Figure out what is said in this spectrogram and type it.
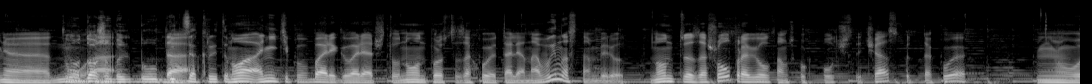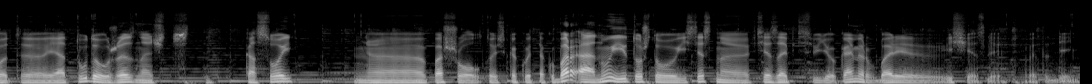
Э, ну, ну, должен а- был, был да. быть закрытым. Но они типа в баре говорят, что ну он просто заходит а на вынос там берет. Но он туда зашел, провел там сколько, полчаса, час, что-то такое. Ну Вот, э, и оттуда уже, значит, косой э, пошел. То есть какой-то такой бар. А, ну и то, что, естественно, все записи с видеокамер в баре исчезли в этот день.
